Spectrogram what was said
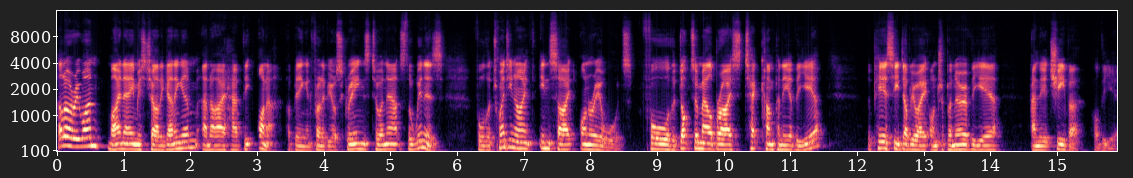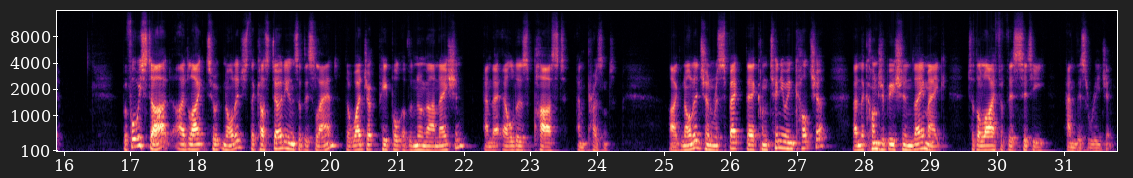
Hello everyone, my name is Charlie Gunningham and I have the honour of being in front of your screens to announce the winners for the 29th INCITE Honorary Awards for the Dr. Mal Bryce Tech Company of the Year, the Pearcey WA Entrepreneur of the Year and the Achiever of the Year. Before we start, I'd like to acknowledge the custodians of this land, the Whadjuk people of the Noongar Nation and their elders past and present. I acknowledge and respect their continuing culture and the contribution they make to the life of this city and this region.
